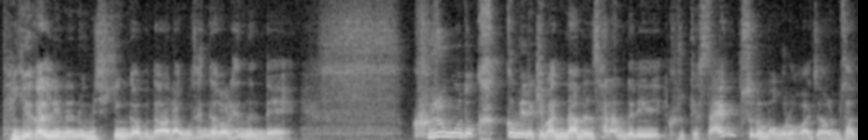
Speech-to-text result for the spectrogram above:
되게 갈리는 음식인가 보다 라고 생각을 했는데 그러고도 가끔 이렇게 만나면 사람들이 그렇게 쌀국수를 먹으러 가자 그러면서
